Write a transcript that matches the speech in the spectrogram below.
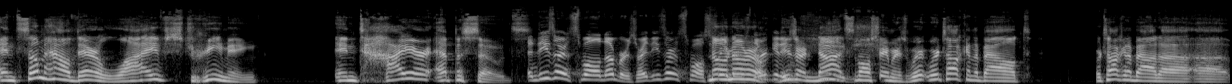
And somehow they're live streaming entire episodes. And these aren't small numbers, right? These aren't small. No, Streamers. no, no, no. These are not small streamers. We're we're talking about we're talking about uh uh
